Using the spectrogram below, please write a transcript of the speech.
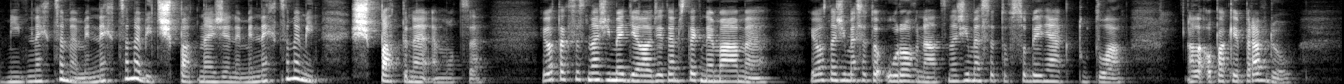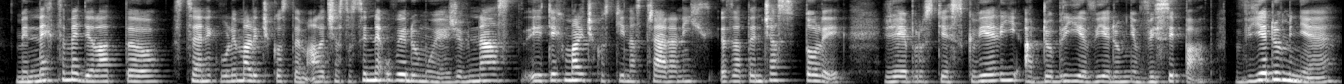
mít nechceme. My nechceme být špatné ženy, my nechceme mít špatné emoce. Jo, tak se snažíme dělat, že ten vztek nemáme. Jo, snažíme se to urovnat, snažíme se to v sobě nějak tutlat. Ale opak je pravdou. My nechceme dělat eh, scény kvůli maličkostem, ale často si neuvědomuje, že v nás je těch maličkostí nastřádaných za ten čas tolik, že je prostě skvělý a dobrý je vědomně vysypat. Vědomně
